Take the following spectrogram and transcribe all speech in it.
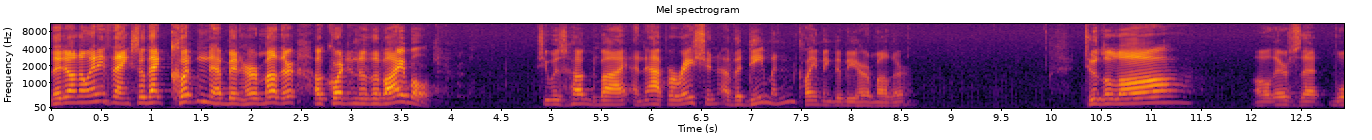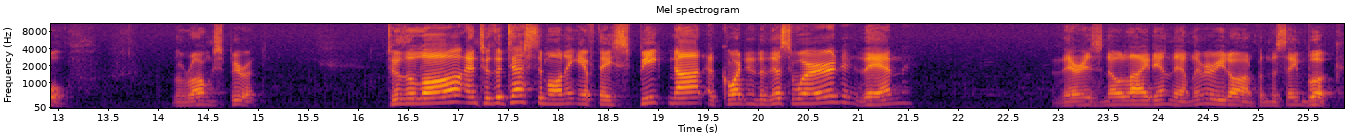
They don't know anything, so that couldn't have been her mother according to the Bible. She was hugged by an apparition of a demon claiming to be her mother. To the law, oh, there's that wolf, the wrong spirit. To the law and to the testimony, if they speak not according to this word, then there is no light in them. Let me read on from the same book.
